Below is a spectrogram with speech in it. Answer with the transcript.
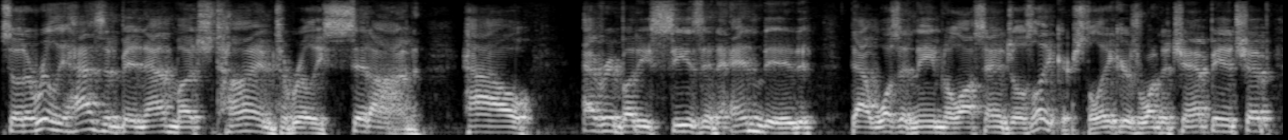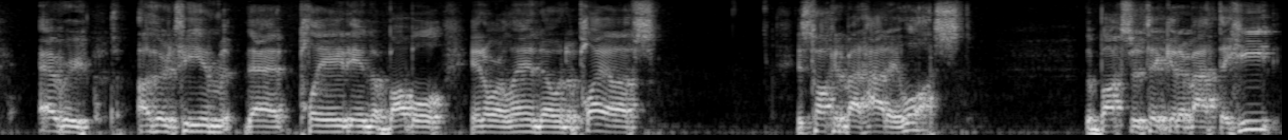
So there really hasn't been that much time to really sit on how everybody's season ended that wasn't named the Los Angeles Lakers. The Lakers won the championship. Every other team that played in the bubble in Orlando in the playoffs is talking about how they lost. The Bucks are thinking about the Heat.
